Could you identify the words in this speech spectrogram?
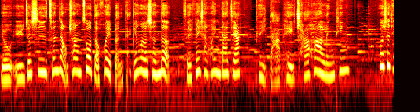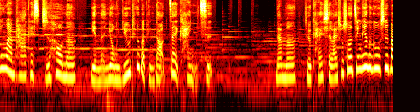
由于这是村长创作的绘本改编而成的，所以非常欢迎大家可以搭配插画聆听，或是听完 podcast 之后呢。也能用 YouTube 频道再看一次。那么，就开始来说说今天的故事吧。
